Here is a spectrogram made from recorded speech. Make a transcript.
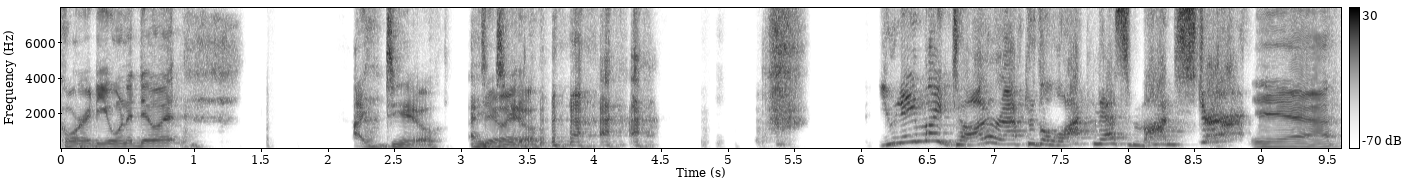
Corey, do you want to do it? I do. I do do. You named my daughter after the Loch Ness monster? yeah,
